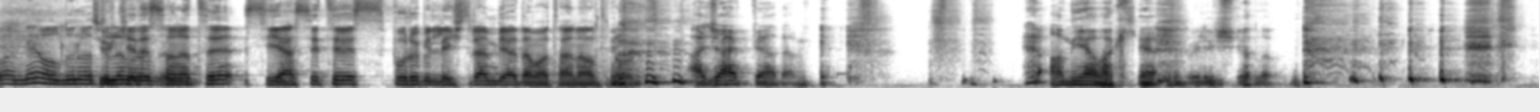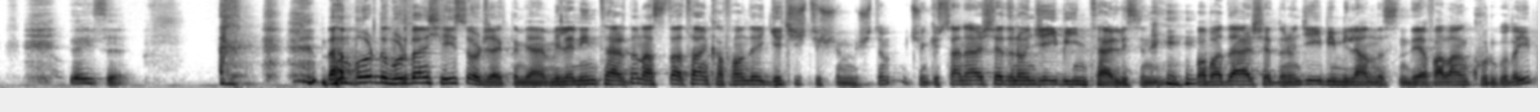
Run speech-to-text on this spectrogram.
ne olduğunu hatırlamıyorum. Türkiye'de sanatı, siyaseti ve sporu birleştiren bir adam Atahan Altınoğlu. Acayip bir adam. Anıya bak ya. Böyle bir şey olabilir. Neyse. ben bu arada buradan şeyi soracaktım. Yani Milan Inter'den aslında atan kafamda bir geçiş düşünmüştüm. Çünkü sen her şeyden önce iyi bir Inter'lisin. Baba da her şeyden önce iyi bir Milanlısın diye falan kurgulayıp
